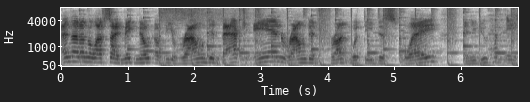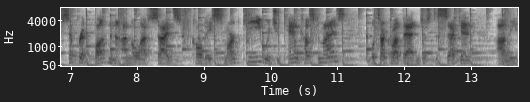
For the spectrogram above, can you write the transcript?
And then on the left side, make note of the rounded back and rounded front with the display. And you do have a separate button on the left side called a smart key, which you can customize. We'll talk about that in just a second. On the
